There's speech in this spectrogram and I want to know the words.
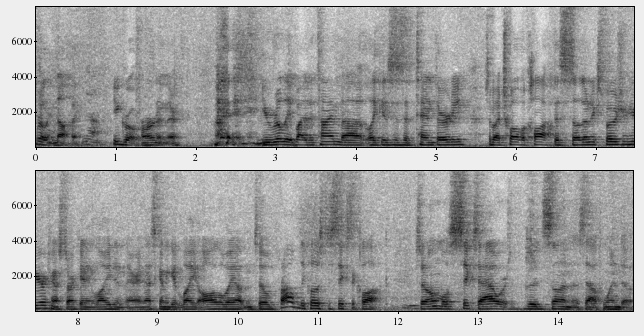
Really nothing. No. You grow a fern in there. you really, by the time, uh, like this is at 10:30, so about 12 o'clock, this southern exposure here is going to start getting light in there, and that's going to get light all the way up until probably close to 6 o'clock. So almost six hours of good sun in the south window.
